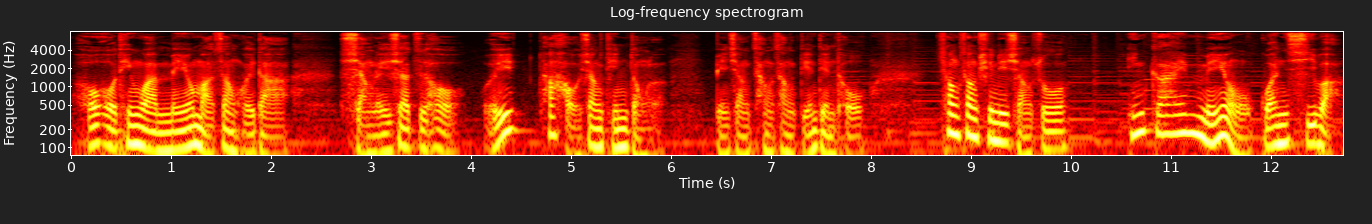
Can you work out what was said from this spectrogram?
吼吼听完没有马上回答，想了一下之后，诶，他好像听懂了，便向畅畅点点头。畅畅心里想说：“应该没有关系吧？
